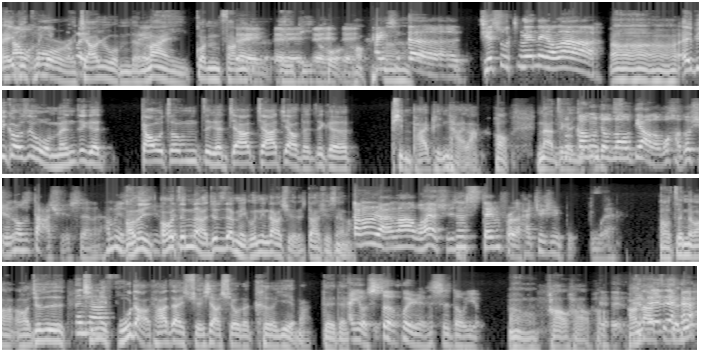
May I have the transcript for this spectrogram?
A P Core 加入我们的 Line 官方的 A P Core，好，开心的结束今天内容啦。嗯嗯嗯，A P Core 是我们这个高中这个家家教的这个。品牌平台啦，好，那这个高中就捞掉了。我好多学生都是大学生了，他们也哦，那哦，真的啊，就是在美国念大学的大学生了。当然啦，我还有学生 Stanford 还继续补补哎。哦，真的吗？哦，就是请你辅导他在学校修的课业嘛，对对。还有社会人士都有。嗯，好好好，好，那这个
